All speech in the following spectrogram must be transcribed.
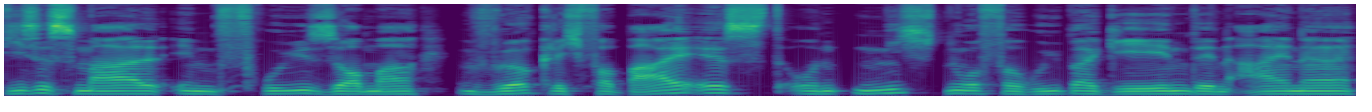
dieses Mal im Frühsommer wirklich vorbei ist und nicht nur vorübergehend in eine,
